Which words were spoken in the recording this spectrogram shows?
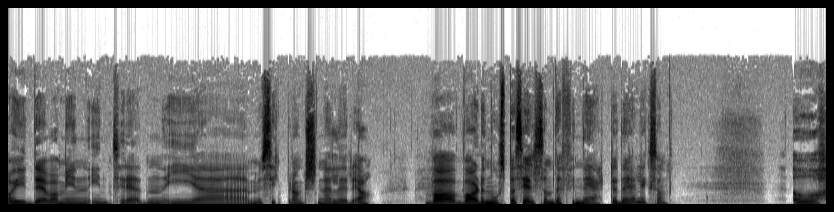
oi, det var min inntreden i uh, musikkbransjen, eller ja. Var, var det noe spesielt som definerte det, liksom? Åh,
